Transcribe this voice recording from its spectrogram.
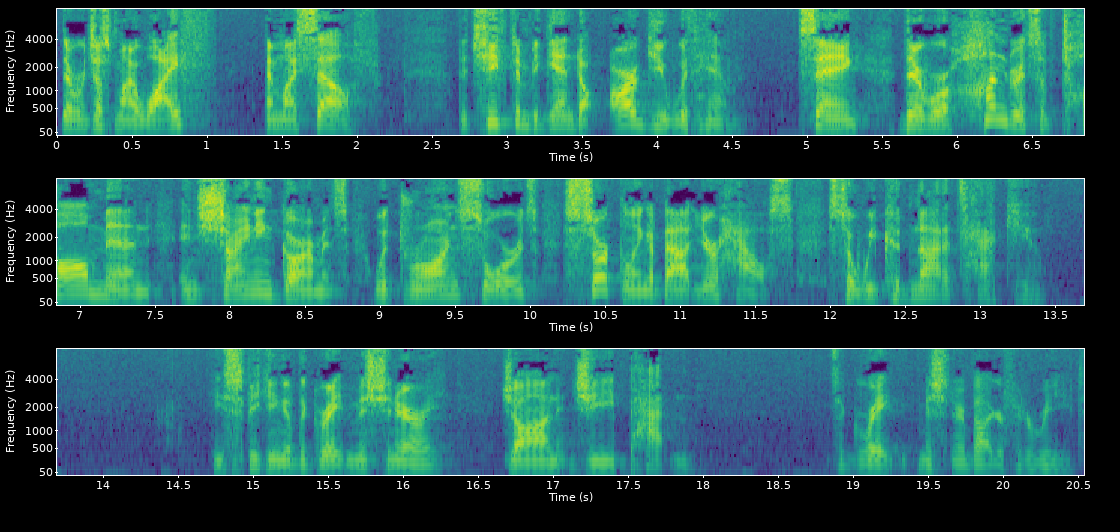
There were just my wife and myself the chieftain began to argue with him, saying, There were hundreds of tall men in shining garments with drawn swords circling about your house, so we could not attack you. He's speaking of the great missionary, John G. Paton. It's a great missionary biography to read.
